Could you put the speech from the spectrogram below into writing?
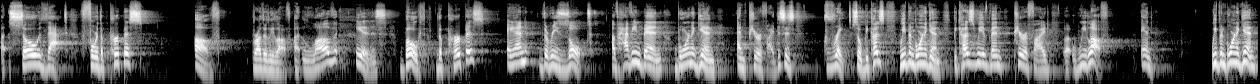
uh, so that, for the purpose of brotherly love. Uh, love is both the purpose and the result of having been born again and purified. This is Great. So, because we've been born again, because we have been purified, uh, we love. And we've been born again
